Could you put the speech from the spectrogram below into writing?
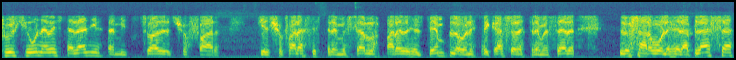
surge una vez al año esta mitzvah del shofar que el shofar hace estremecer las paredes del templo, o en este caso al estremecer los árboles de la plaza,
